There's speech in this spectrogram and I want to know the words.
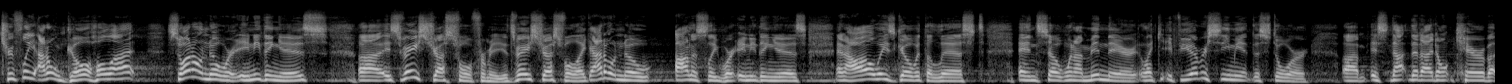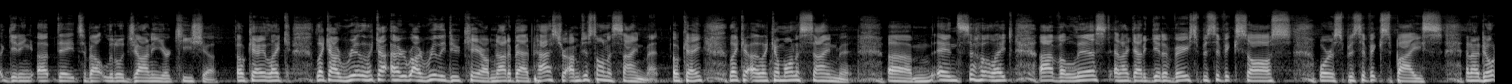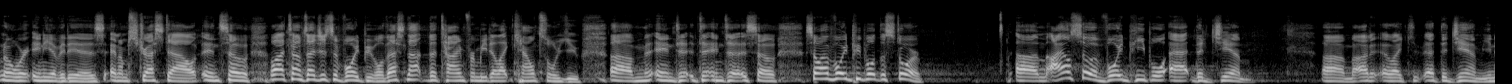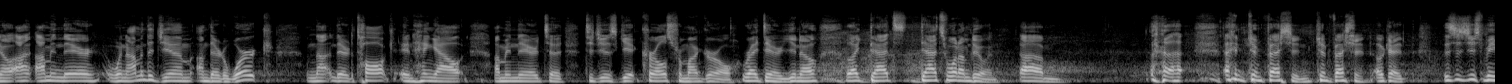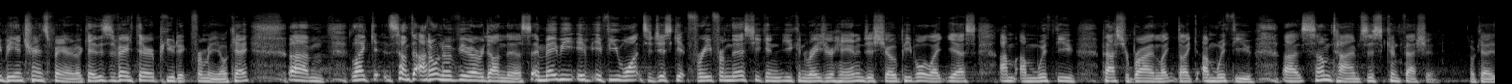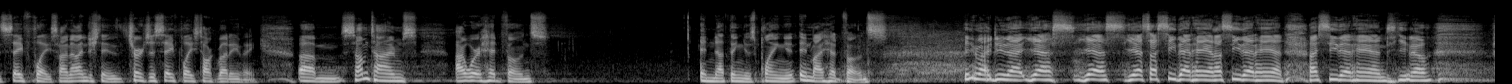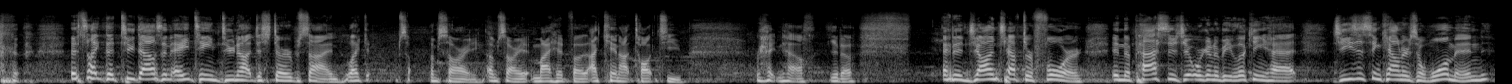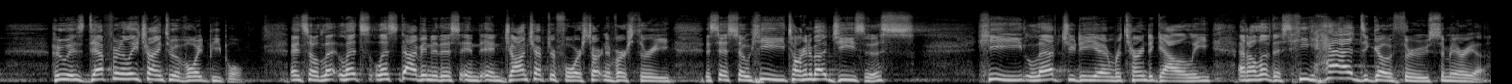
truthfully, I don't go a whole lot. So I don't know where anything is. Uh, it's very stressful for me. It's very stressful. Like, I don't know honestly where anything is. And I always go with the list. And so when I'm in there, like if you ever see me at the store, um, it's not that I don't care about getting updates about little Johnny or Keisha. Okay, like like I really like I, I really do care. I'm not a bad pastor. I'm just on assignment. Okay, like uh, like I'm on assignment. Um, and so like I have a list, and I got to get a very specific sauce or a specific spice, and I don't know where any of it is, and I'm stressed out. And so a lot of times I just avoid people. That's not the time for me to like counsel you. Um, and and, to, to, and to, so, so I avoid people at the store. Um, I also avoid people at the gym. Um, I, like at the gym, you know, I, am in there, when I'm in the gym, I'm there to work. I'm not in there to talk and hang out. I'm in there to, to just get curls from my girl right there, you know, like that's, that's what I'm doing. Um, and confession, confession. Okay, this is just me being transparent. Okay, this is very therapeutic for me. Okay, um, like something I don't know if you've ever done this, and maybe if, if you want to just get free from this, you can you can raise your hand and just show people like, yes, I'm I'm with you, Pastor Brian. Like like I'm with you. Uh, sometimes just confession. Okay, it's safe place. I understand the church is a safe place to talk about anything. Um, sometimes I wear headphones, and nothing is playing in, in my headphones. You might do that. Yes, yes, yes. I see that hand. I see that hand. I see that hand, you know. it's like the 2018 do not disturb sign. Like, I'm sorry. I'm sorry. My headphones, I cannot talk to you right now, you know. And in John chapter 4, in the passage that we're going to be looking at, Jesus encounters a woman who is definitely trying to avoid people. And so let, us let's, let's dive into this in, in John chapter 4, starting in verse 3. It says, So he, talking about Jesus, he left Judea and returned to Galilee. And I love this. He had to go through Samaria.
